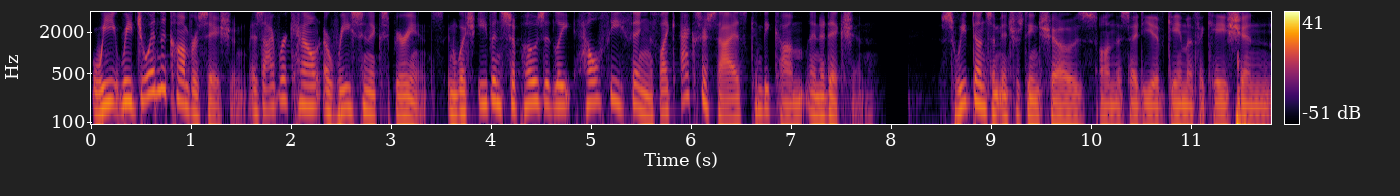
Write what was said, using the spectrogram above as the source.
We rejoin the conversation as I recount a recent experience in which even supposedly healthy things like exercise can become an addiction. So we've done some interesting shows on this idea of gamification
